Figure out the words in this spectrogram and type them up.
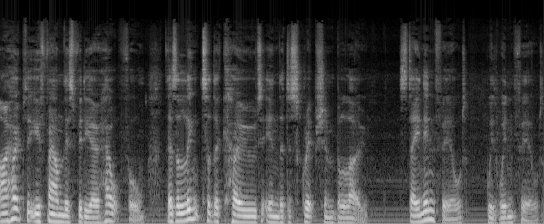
I hope that you found this video helpful. There's a link to the code in the description below. Stay in infield with Winfield.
